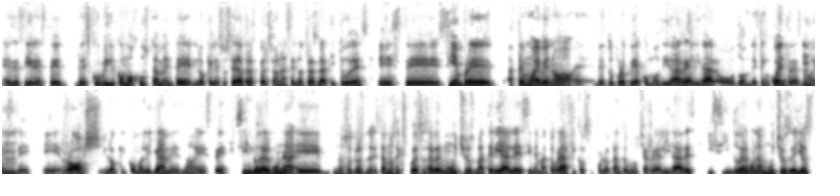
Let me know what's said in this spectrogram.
es decir, este, descubrir como justamente lo que le sucede a otras personas en otras latitudes, este, siempre te mueve, ¿no? Eh, de tu propia comodidad, realidad o donde te encuentras, ¿no? Este, eh, rush, lo que como le llames, ¿no? Este, sin duda alguna, eh, nosotros estamos expuestos a ver muchos materiales cinematográficos, por lo tanto muchas realidades, y sin duda alguna muchos de ellos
